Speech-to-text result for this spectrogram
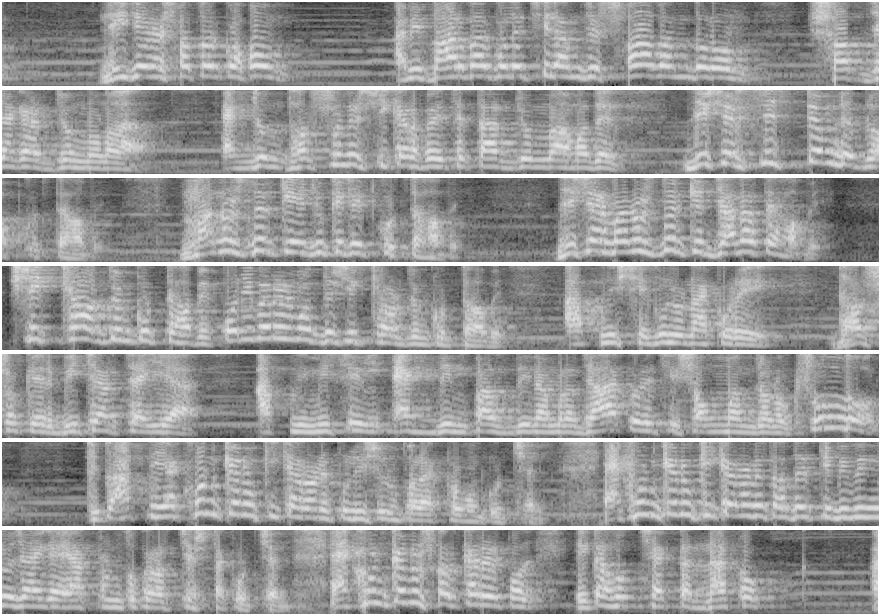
নিজেরা সতর্ক হন। আমি বারবার বলেছিলাম যে সব আন্দোলন সব জায়গার জন্য না। একজন ধর্ষণের শিকার হয়েছে, তার জন্য আমাদের দেশের সিস্টেম ডেভেলপ করতে হবে। মানুষদেরকে এডুকেটেড করতে হবে। দেশের মানুষদেরকে জানাতে হবে। শিক্ষা অর্জন করতে হবে। পরিবারের মধ্যে শিক্ষা অর্জন করতে হবে। আপনি সেগুলো না করে ধর্ষকের বিচার চাইয়া আপনি মিছিল একদিন, পাঁচ দিন আমরা যা করেছি, সম্মানজনক, সুন্দর। কিন্তু আপনি এখন কেন কি কারণে পুলিশের উপর আক্রমণ করছেন? এখন কেন কি কারণে তাদেরকে বিভিন্ন জায়গায় আক্রান্ত করার চেষ্টা করছেন? এখন কেন সরকারের পদ এটা হচ্ছে একটা নাটক।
